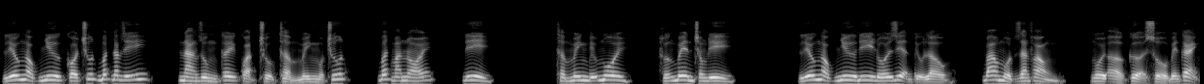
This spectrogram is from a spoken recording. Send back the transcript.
Liễu Ngọc Như có chút bất đắc dĩ, nàng dùng cây quạt chụp Thẩm Minh một chút, bất mãn nói, đi. Thẩm Minh bĩu môi, hướng bên trong đi. Liễu Ngọc Như đi đối diện tiểu lầu, bao một gian phòng, ngồi ở cửa sổ bên cạnh,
